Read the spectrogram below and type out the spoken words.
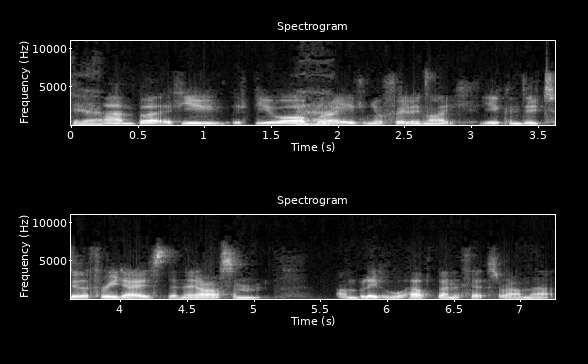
Yeah. Um, but if you if you are uh-huh. brave and you're feeling like you can do two or three days, then there are some unbelievable health benefits around that.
